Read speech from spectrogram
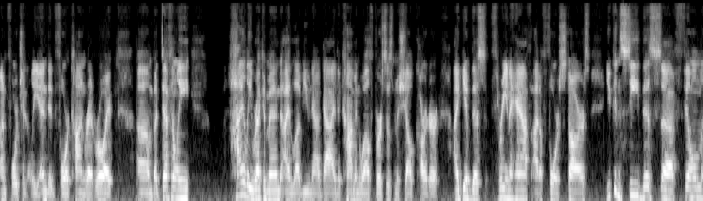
unfortunately ended for Conrad Roy. Um, but definitely highly recommend I Love You Now Die, the Commonwealth versus Michelle Carter. I give this three and a half out of four stars. You can see this uh, film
